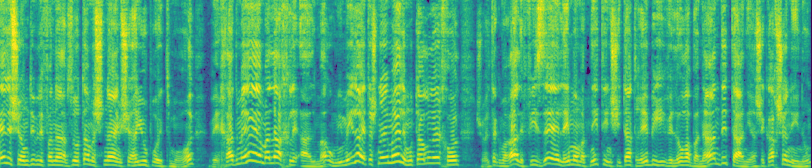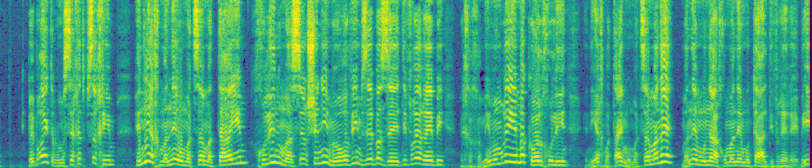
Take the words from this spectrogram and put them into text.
אלה שעומדים לפניו זה אותם השניים שהיו פה אתמול, ואחד מהם הלך לעלמא, וממילא את השניים האלה מותר לו לאכול. שואלת הגמרא, לפי זה, לימה מתניתין שיטת רבי היא ולא רבנן, דתניא, שכך שנינו. בברייתא במסכת פסחים, הניח מנה ומצא 200, חולין ומעשר שני מעורבים זה בזה, דברי רבי. וחכמים אומרים, הכל חולין. הניח 200 ומצא מנה, מנה מונח ומנה מוטל, דברי רבי,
